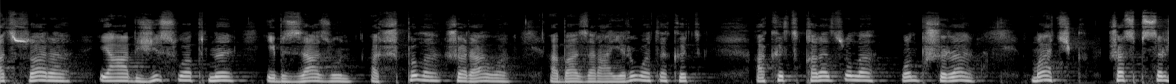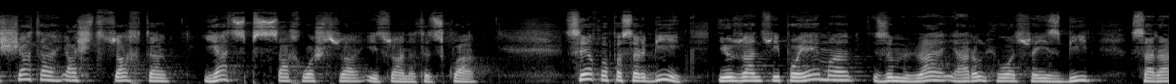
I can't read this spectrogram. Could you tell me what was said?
аҵәшара иаабжьысуа аԥны ибзазун аҽԥыла шарауа, абазараа ирыуат ақыҭ, ақыҭ ҟараҵәыла уанԥшыра, маҷк ҽацԥсыршьата иашьҭҵәахта, иацԥссахуашшәа ицәан аҭыӡқәа. Цеҟәа пасарби иузанҵәи поема зымҩа иаарылҳәуашәа избит сара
